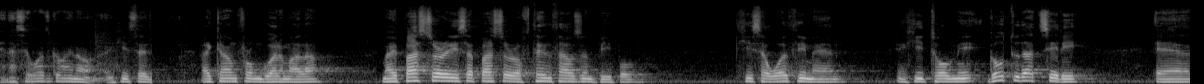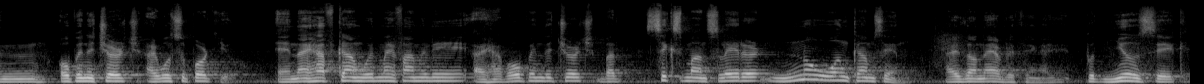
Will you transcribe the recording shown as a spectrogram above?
And I said, What's going on? And he said, I come from Guatemala. My pastor is a pastor of 10,000 people. He's a wealthy man. And he told me, Go to that city and open a church. I will support you. And I have come with my family, I have opened the church, but six months later, no one comes in. I've done everything. I put music,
